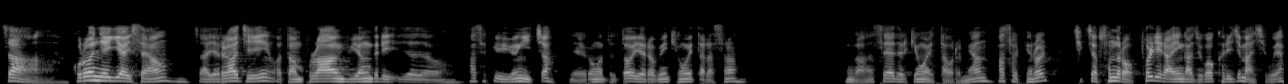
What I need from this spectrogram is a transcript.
자, 그런 얘기가 있어요. 자, 여러 가지 어떤 블락 유형들이, 화살표 유형이 있죠. 네, 이런 것들도 여러분의 경우에 따라서는 뭔가 써야 될 경우가 있다 그러면 화살표를 직접 손으로 폴리라인 가지고 그리지 마시고요.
